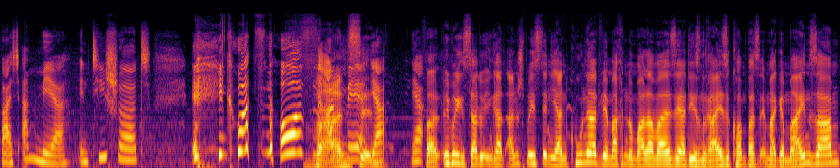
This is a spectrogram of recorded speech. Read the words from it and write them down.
war ich am Meer in T-Shirt, in kurzen Hosen am Meer. Wahnsinn. Ja, ja. Übrigens, da du ihn gerade ansprichst, den Jan Kunert, wir machen normalerweise ja diesen Reisekompass immer gemeinsam.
